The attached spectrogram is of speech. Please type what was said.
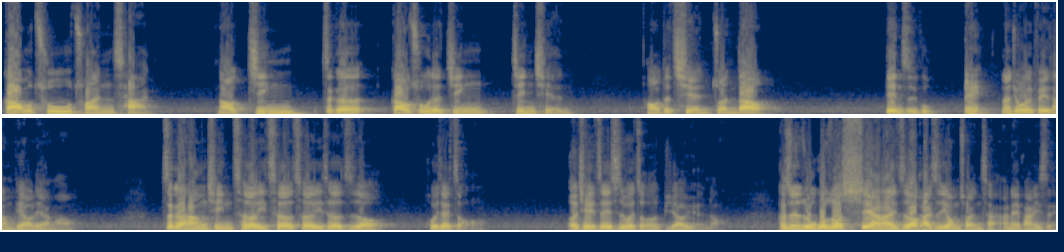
高出船产，然后金这个高出的金金钱，好的钱转到电子股，哎，那就会非常漂亮哦。这个行情测一测，测一测之后会再走，而且这一次会走的比较远哦。可是如果说下来之后还是用船产，安内拍谁？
